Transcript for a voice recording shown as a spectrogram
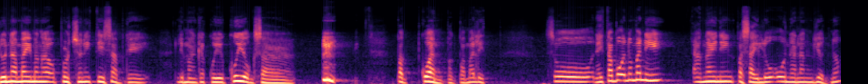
doon na may mga opportunity sab kay limang ka kuyog-kuyog sa pagkuan, pagpamalit. So, naitabo naman ni, angay ning pasayloon na lang yun, no?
